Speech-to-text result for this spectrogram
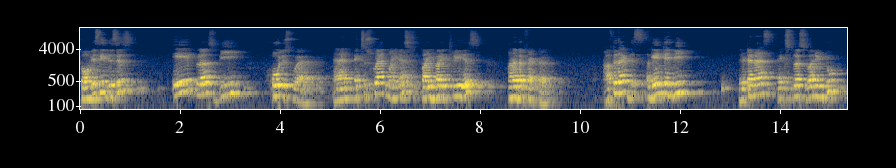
So obviously this is a plus b whole square. And x square minus 5 by 3 is another factor. After that this again can be written as x plus 1 into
